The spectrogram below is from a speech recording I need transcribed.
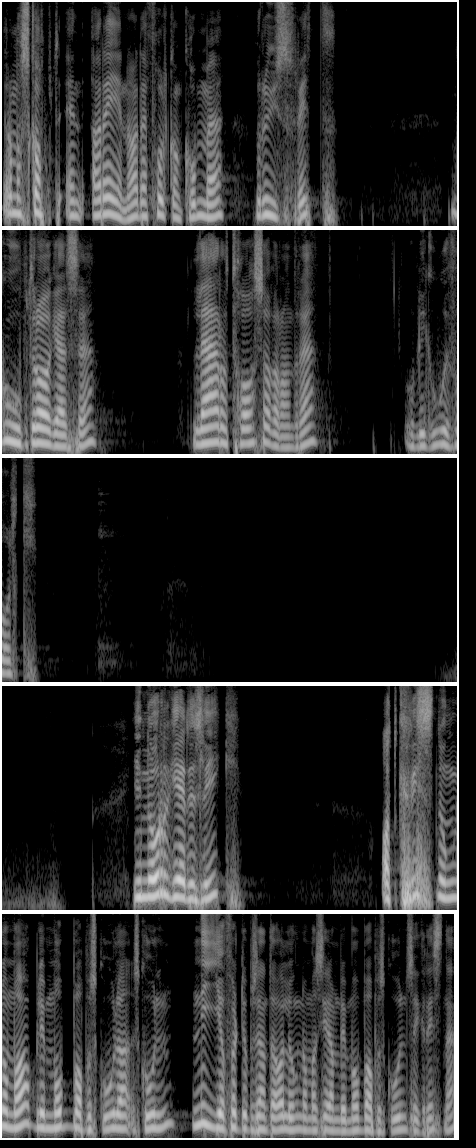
De har skapt en arena der folk kan komme rusfritt. God oppdragelse. Lære å ta seg av hverandre og bli gode folk. I Norge er det slik at kristne ungdommer blir mobba på skolen. 49% av alle ungdommer sier de blir mobba på skolen som er kristne.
